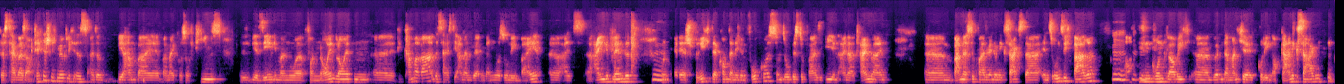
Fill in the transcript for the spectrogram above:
das teilweise auch technisch nicht möglich ist. Also wir haben bei, bei Microsoft Teams wir sehen immer nur von neun Leuten äh, die Kamera, das heißt, die anderen werden dann nur so nebenbei äh, als äh, eingeblendet. Mhm. Und der, der spricht, der kommt dann in den Fokus und so bist du quasi wie in einer Timeline, ähm, wanderst du quasi, wenn du nichts sagst, da ins Unsichtbare. Mhm. Aus diesem Grund, glaube ich, äh, würden da manche Kollegen auch gar nichts sagen.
